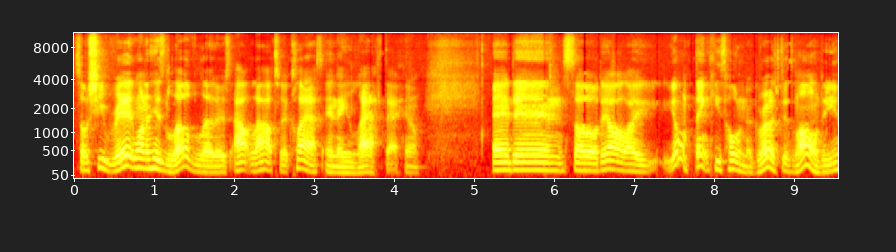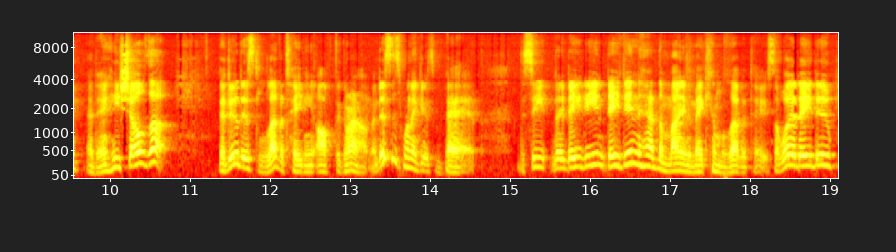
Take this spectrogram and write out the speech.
So she read one of his love letters out loud to the class and they laughed at him. And then, so they all like, you don't think he's holding a grudge this long, do you? And then he shows up. The dude is levitating off the ground. And this is when it gets bad. See, they, they, didn't, they didn't have the money to make him levitate. So what did they do?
